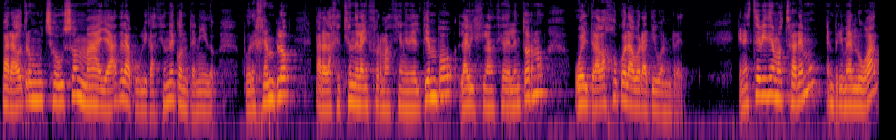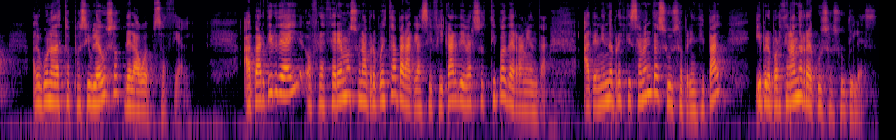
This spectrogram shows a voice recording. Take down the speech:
para otros muchos usos más allá de la publicación de contenido. Por ejemplo, para la gestión de la información y del tiempo, la vigilancia del entorno o el trabajo colaborativo en red. En este vídeo mostraremos, en primer lugar, algunos de estos posibles usos de la web social. A partir de ahí, ofreceremos una propuesta para clasificar diversos tipos de herramientas, atendiendo precisamente a su uso principal y proporcionando recursos útiles.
